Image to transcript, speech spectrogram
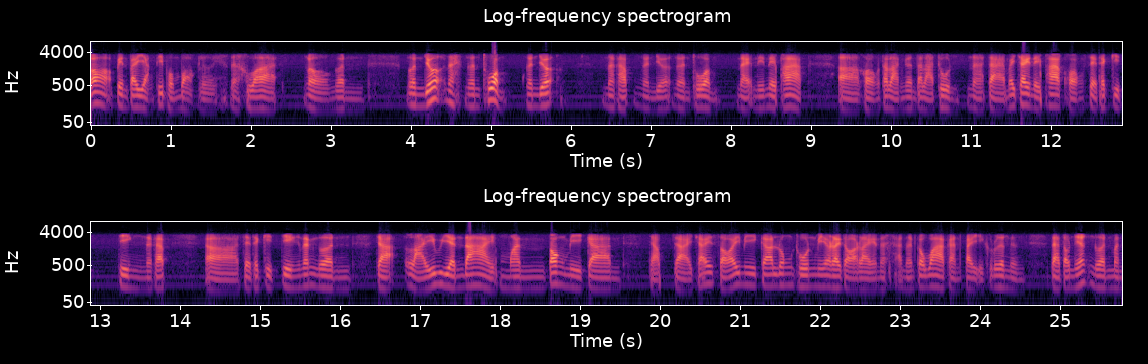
ก็เป็นไปอย่างที่ผมบอกเลยนะว่าเออเงินเงินเยอะนะเงินท่วม เงินเยอะนะครับ เงินเยอะเงินท่วมในนี้ในภาคอของตลาดเงินตลาดทุนนะแต่ไม่ใช่ในภาคของเศรษฐกิจจริงนะครับเศรษฐกิจจริงนั่นเงิน จะไหลเวียนได้ มันต้องมีการจับจ่ายใช้สอยมีการลงทุนมีอะไรต่ออะไรนะอันนั้นก็ว่ากันไปอีกเรื่องหนึ่งแต่ตอนนี้เงินมัน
